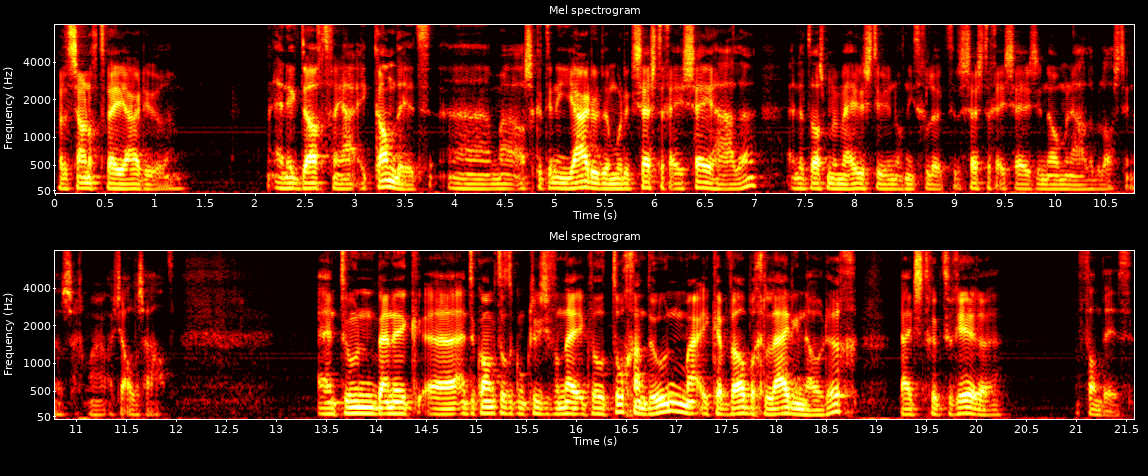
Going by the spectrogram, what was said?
Maar dat zou nog twee jaar duren. En ik dacht van ja, ik kan dit. eh, maar als ik het in een jaar doe, dan moet ik 60 EC halen. En dat was met mijn hele studie nog niet gelukt. Dus 60 EC is de nominale belasting. Dat is zeg maar als je alles haalt. En toen ben ik, eh, en toen kwam ik tot de conclusie van nee, ik wil het toch gaan doen, maar ik heb wel begeleiding nodig bij het structureren van dit.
